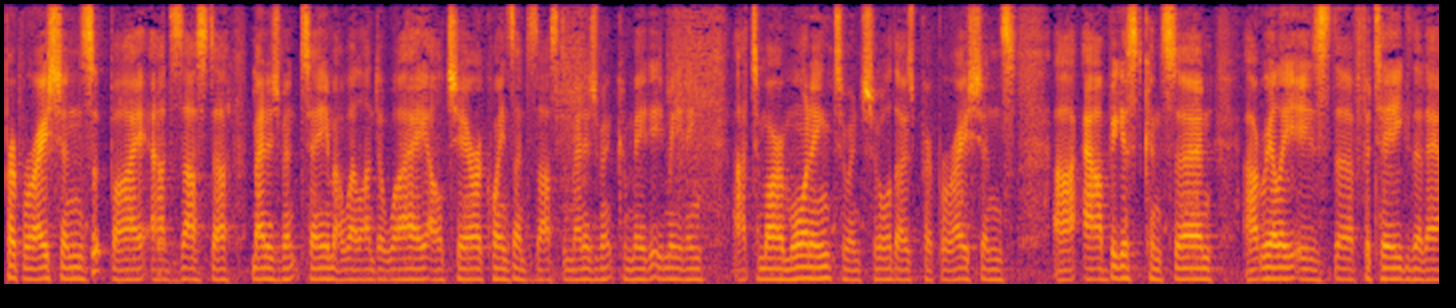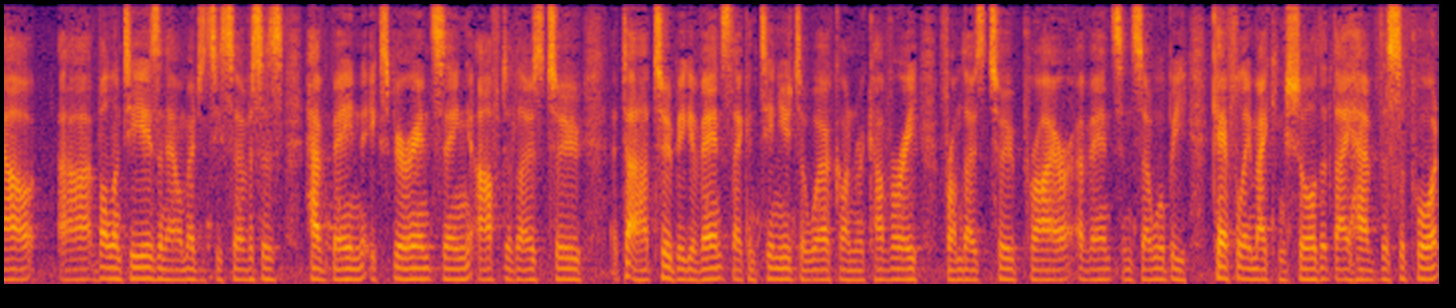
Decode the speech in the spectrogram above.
Preparations by our disaster management team are well underway. I'll chair a Queensland Disaster Management Committee meeting uh, tomorrow morning to ensure those preparations. Uh, our biggest concern uh, really is the fatigue that our uh, volunteers and our emergency services have been experiencing after those two, uh, two big events. They continue to work on recovery from those two prior events, and so we'll be carefully making sure that they have the support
